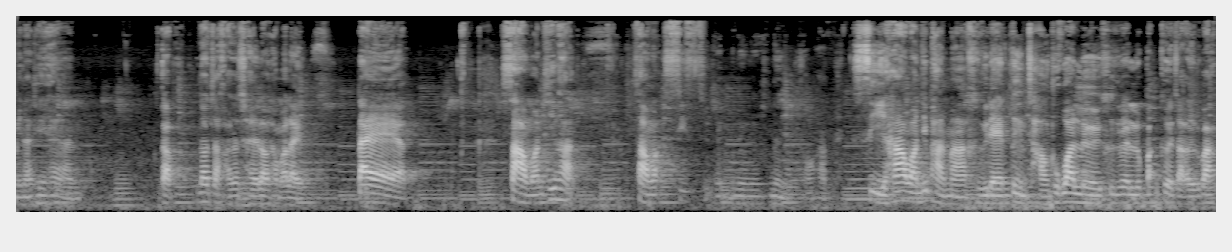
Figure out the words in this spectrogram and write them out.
มีหน้าที่แค่นั้น กับนอกจากเขาจะใช้เราทำอะไร แต่ สามวันที่ผ่านสามวันสี่หนึ่งหนึ่งสองครับสี่ห้าวันที่ผ่านมาคือแดนตื่นเช้าทุกวันเลยคืออะไรรู้ปะเกิดจากอะไรรู้ปะ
